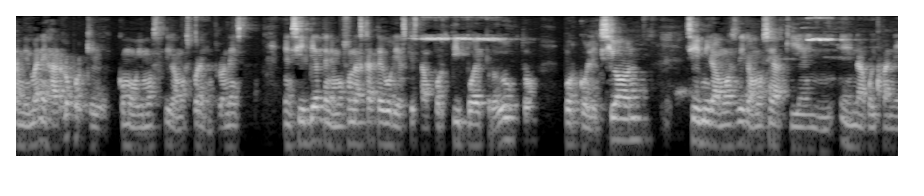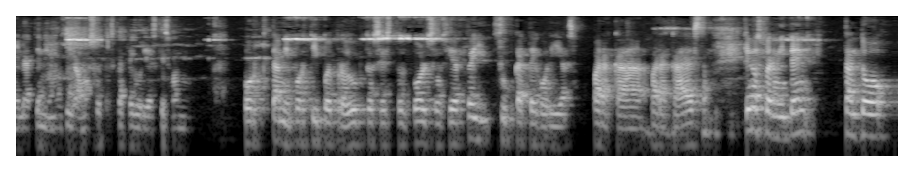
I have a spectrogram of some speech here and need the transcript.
también manejarlo porque como vimos, digamos, por ejemplo, en, en Silvia tenemos unas categorías que están por tipo de producto, por colección. Si miramos, digamos, aquí en, en Agua y Panela tenemos, digamos, otras categorías que son por, también por tipo de productos, estos bolsos, ¿cierto? Y subcategorías para cada, para cada esto, que nos permiten tanto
